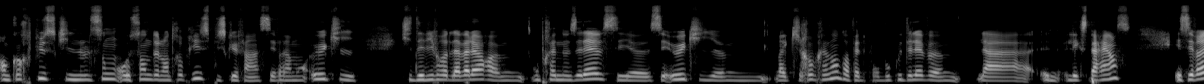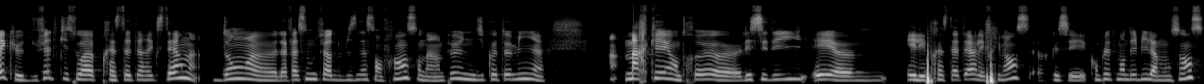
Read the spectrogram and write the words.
encore plus qu'ils ne le sont au centre de l'entreprise puisque enfin c'est vraiment eux qui qui délivrent de la valeur auprès de nos élèves. C'est c'est eux qui bah, qui représentent en fait pour beaucoup d'élèves la l'expérience. Et c'est vrai que du fait qu'ils soient prestataires externes dans la façon de faire du business en France on a un peu une dichotomie marqué entre euh, les CDI et, euh, et les prestataires, les freelances, alors que c'est complètement débile à mon sens.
